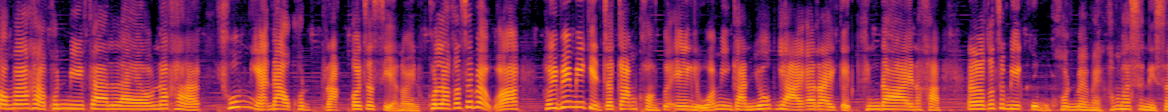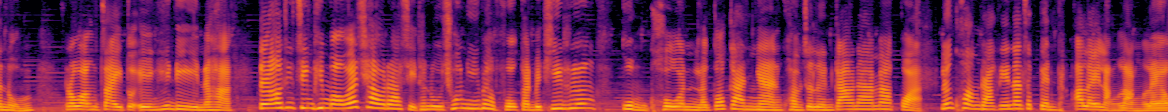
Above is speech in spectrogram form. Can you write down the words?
ต่อมาค่ะ คนมีแฟนแล้วนะคะ ช่วงเนี้ยดาวคนรักก็จะเสียหน่อย คนรักก็จะแบบว่าเฮ้ยไม่มีกิจกรรมของตัวเอง หรือว่ามีการโยกย้ายอะไรเกิดขึ้นได้นะคะ แล้วเราก็จะมีกลุ่มคนใหม่ ๆ เข้ามาสนิทสนม ระวังใจตัวเองให้ดีนะคะแต่เอาจริงๆ พี่มองว่าชาวราศีธนูช่วงนี้แบบโฟกัสไปที่เรื่องกลุ่มคน แล้วก็การงานความเจริญก้าวหน้ามากกว่า เรื่องความรักนี่น่าจะเป็นอะไรหลังๆ แล้ว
